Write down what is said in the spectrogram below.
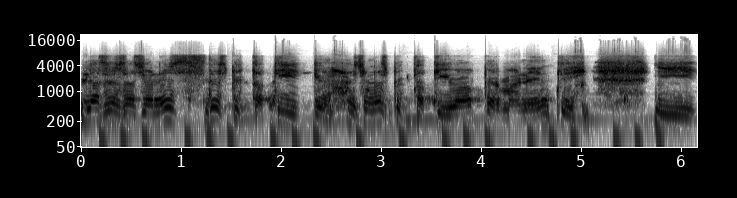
la sensación es de expectativa, es una expectativa permanente y,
